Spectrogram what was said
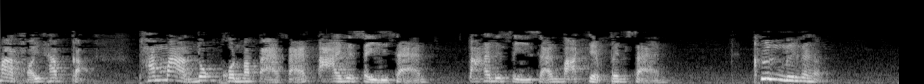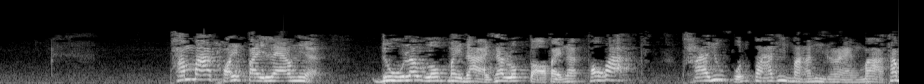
ม่าถอยทับกับพม่ายกคนมาแปดแสนตายไปสี่แสนตายไปสี่แสนบาดเจ็บเป็นแสน ครึ่งหนึ่งนะครับพม่าถอยไปแล้วเนี่ย ดูแล้วลบไม่ได้ ถ้าลบต่อไปนะ เพราะว่าพายุฝนฟ้าที่มานี่แรงมาก ถ้า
